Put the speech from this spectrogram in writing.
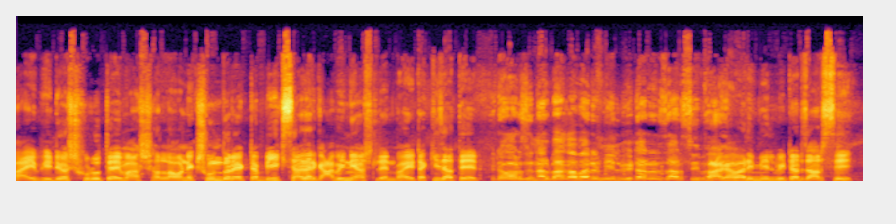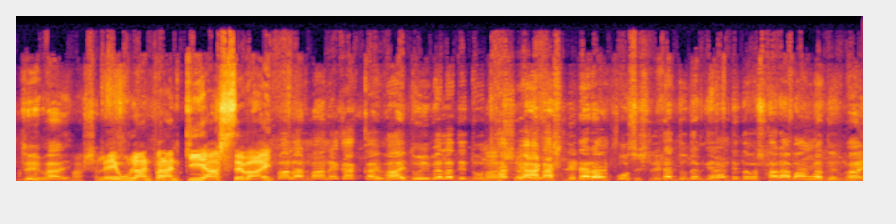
ভাই ভিডিও শুরুতেই মাশাআল্লাহ অনেক সুন্দর একটা বিগ সাইজের গাভী নিয়ে আসলেন। ভাই এটা কি জাতের? এটা অরিজিনাল বাগাবাড়ির মিল ভিটারের জার্সি ভাই। বাগাবাড়ি মিল ভিটার জার্সি? জি ভাই। মাশাআল্লাহ এই উলান পালান কি আসছে ভাই? পালান মানে কাকাই ভাই। দুই বেলাতে দুধ থাকবে মাশাআল্লাহ। আঠাশ লিটার আমি পঁচিশ লিটার দুধের গ্যারান্টি দেবো সারা বাংলাদেশ ভাই।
